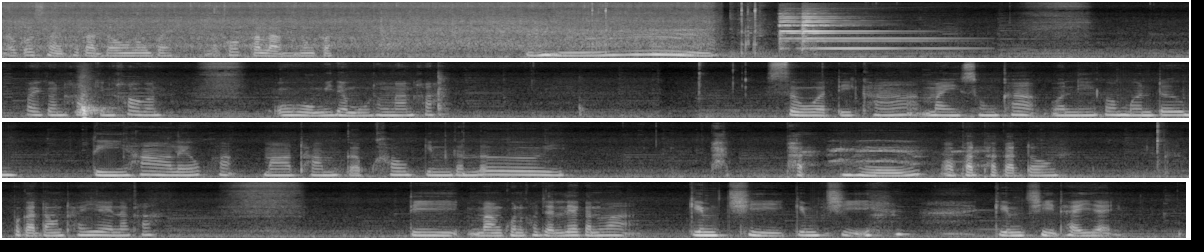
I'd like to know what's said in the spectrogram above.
แล้วก็ใส่ผักกาดดองลงไป แล้วก็กระหล่ำลงไปไปกันค่ะ กินข้าวกัน โอ้โห มีแต่หมูทั้งนั้นค่ะ สวัสดีค่ะใหม่สงค่ะ วันนี้ก็เหมือนเดิมตีห้าแล้วค่ะ มาทำกับข้าวกินกันเลย ผัดผัดหมูอ๋อผัดผักกาดดองผักกาดดองไทยใหญ่นะคะ ตีบางคนเขาจะเรียกกันว่า กิมชีกิมชีกิมชีไทยใหญ่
